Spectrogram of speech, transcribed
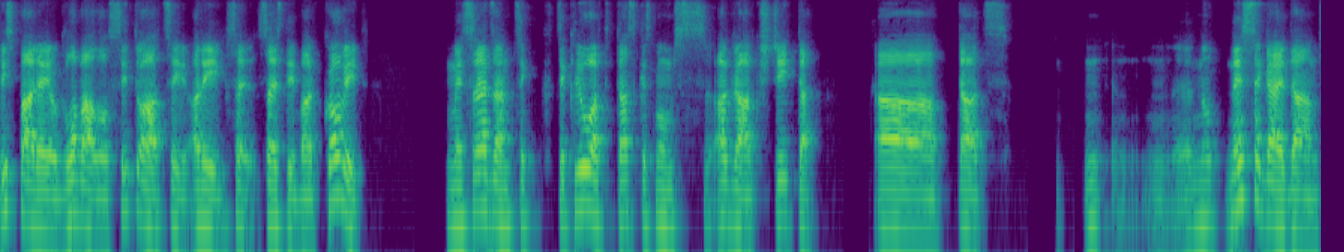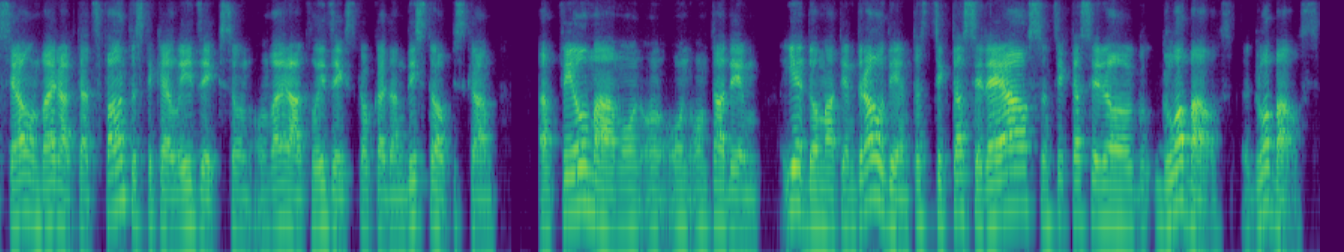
vispārējo globālo situāciju, arī saistībā ar Covid, mēs redzam, cik, cik ļoti tas, kas mums agrāk šķita tāds nu, nesagaidāms, ja, un vairāk tāds fantastikai līdzīgs, un, un vairāk līdzīgs kaut kādām distopiskām filmām un, un, un tādiem iedomātiem draudiem, tas, cik tas ir reāls un cik tas ir globāls. globāls.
